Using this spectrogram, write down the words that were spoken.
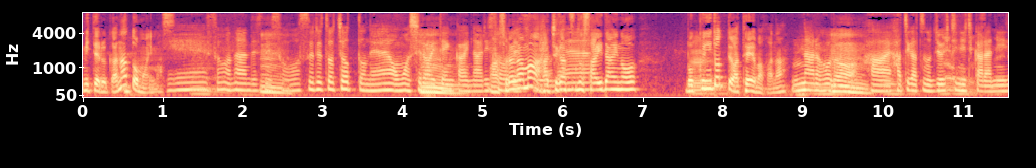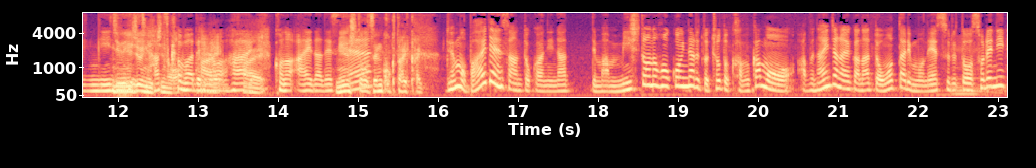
見てるかなと思います。えー、そうなんですね、うん、そうするとちょっとね、面白い展開になりそうです、ね。うん。まあ、それがまあ8月の最大の僕にとってはテーマかな。うん、なるほど、うん、はい、8月の17日から20日、20日までの、はい、はい、この間ですね。民主党全国大会。でも、バイデンさんとかになって、まあ、民主党の方向になると、ちょっと株価も危ないんじゃないかなって思ったりもね、すると、それに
